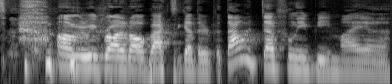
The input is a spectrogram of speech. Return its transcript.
um, and we brought it all back together. But that would definitely be my uh,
